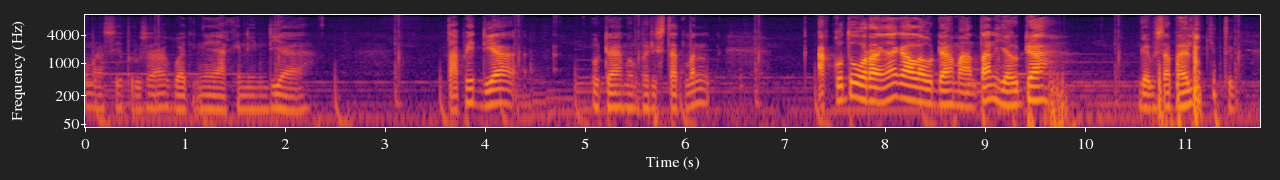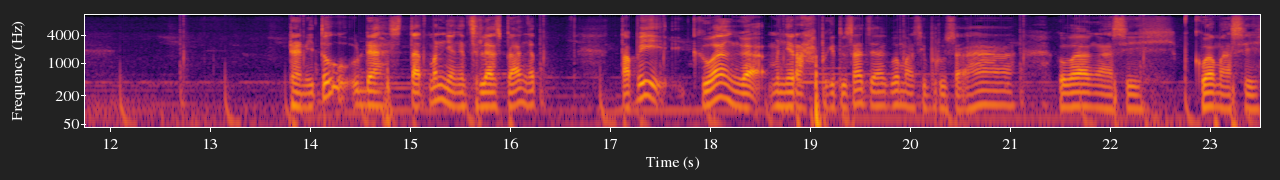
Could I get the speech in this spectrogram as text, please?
masih berusaha buat ngeyakinin dia. Tapi dia udah memberi statement aku tuh orangnya kalau udah mantan ya udah nggak bisa balik gitu dan itu udah statement yang jelas banget. Tapi gua nggak menyerah begitu saja. Gua masih berusaha. Gua ngasih gua masih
